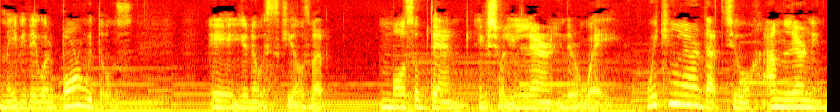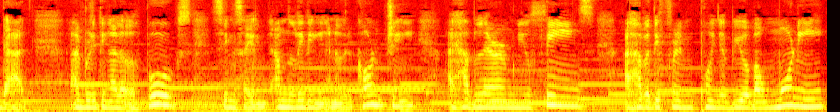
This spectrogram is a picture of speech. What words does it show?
Maybe they were born with those, uh, you know, skills, but most of them actually learn in their way. We can learn that too. I'm learning that. I'm reading a lot of books since I, am living in another country. I have learned new things. I have a different point of view about money.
